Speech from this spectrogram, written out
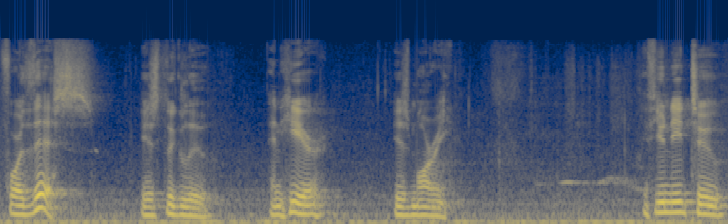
for this is the glue. And here is Maureen. If you need to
